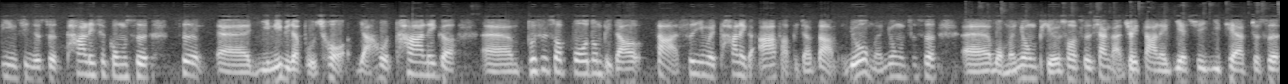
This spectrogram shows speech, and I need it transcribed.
定性，就是它那些公司是呃盈利比较不错，然后它那个呃不是说波动比较大，是因为它那个阿尔法比较大。如果我们用就是呃我们用比如说是香港最大的 ESG ETF，就是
